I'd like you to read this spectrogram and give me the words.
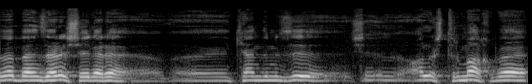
ve benzeri şeylere e, kendimizi şey, alıştırmak ve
